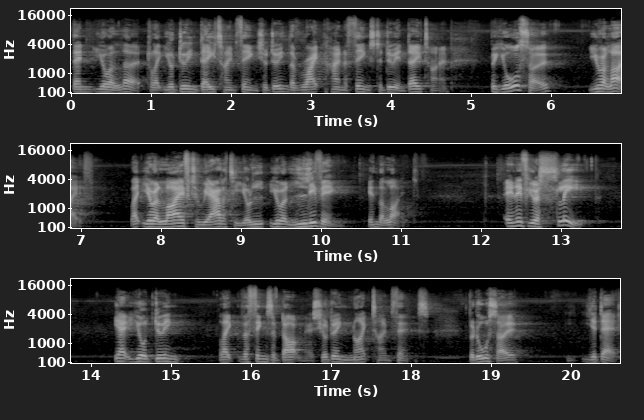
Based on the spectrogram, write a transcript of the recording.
then you're alert, like you're doing daytime things, you're doing the right kind of things to do in daytime, but you also, you're alive. Like you're alive to reality, you're, you're living in the light. And if you're asleep, yeah, you're doing like the things of darkness, you're doing nighttime things, but also you're dead.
